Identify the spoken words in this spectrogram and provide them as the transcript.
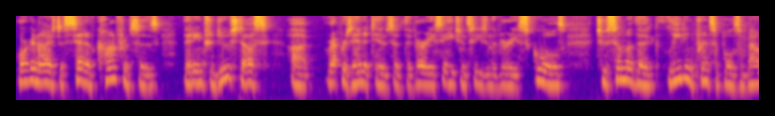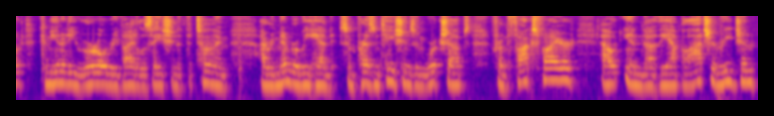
organized a set of conferences that introduced us, uh, representatives of the various agencies and the various schools, to some of the leading principles about community rural revitalization at the time. I remember we had some presentations and workshops from Foxfire out in uh, the Appalachia region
